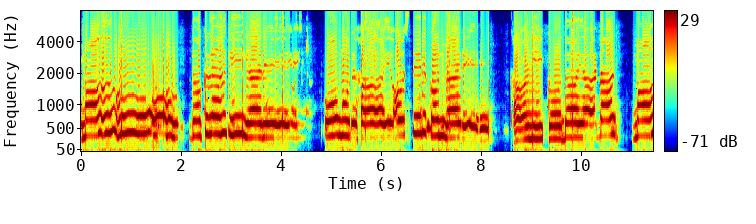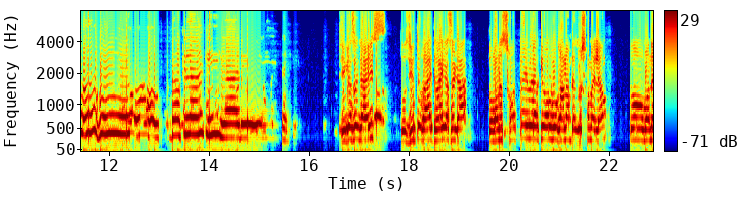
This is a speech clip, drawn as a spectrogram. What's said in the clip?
মাহু। দকলা গিয়া রে ও মোর হায় হস্তির কন্যা রে খানিক দয়া না মাহু। দকলা গিয়া রে। ঠিক আছে গাইস তো যেহেতু রাত হয়ে গেছে গা তো মানে শর্ট টাইমে আর কি অল্প গান আপনাদের শোনাইলাম। তো মানে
